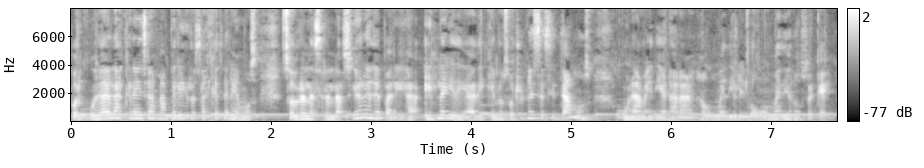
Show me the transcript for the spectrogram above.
Porque una de las creencias más peligrosas que tenemos sobre las relaciones de pareja es la idea de que nosotros necesitamos una media naranja, un medio limón, un medio no sé qué.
